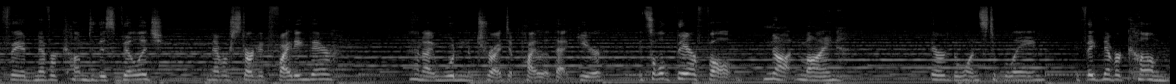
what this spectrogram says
If they had never come to this village, never started fighting there, then I wouldn't have tried to pilot that gear. It's all their fault, not mine. They're the ones to blame. If they'd never come,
